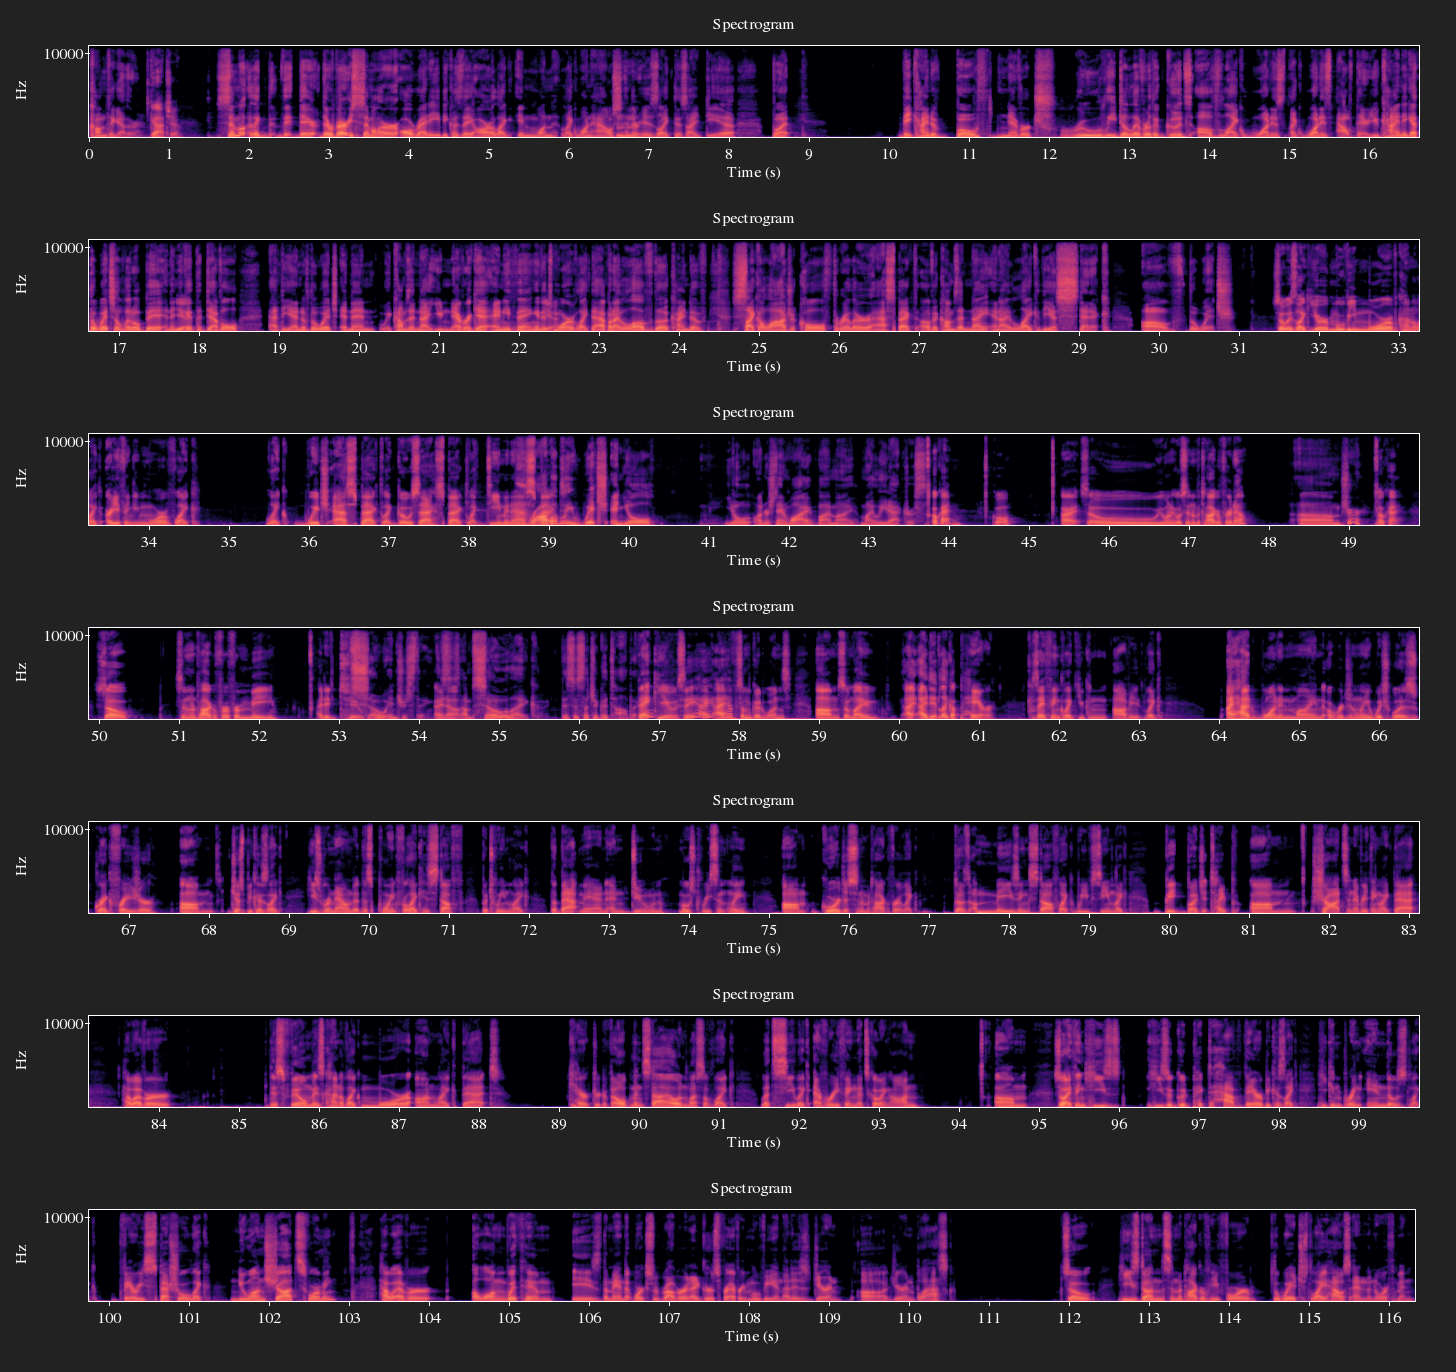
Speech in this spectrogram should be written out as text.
come together. Gotcha. Similar, like they're they're very similar already because they are like in one like one house, Mhm. and there is like this idea, but they kind of both never truly deliver the goods of like what is like what is out there. You kind of get the witch a little bit, and then you Yeah. get the devil at the end of the witch, and then it comes at night. You never get anything, and it's Yeah. more of like that. But I love the kind of psychological thriller aspect of it comes at night, and I like the aesthetic of the witch. So is like your movie more of kind of like are you thinking more of like like witch aspect, like ghost aspect, like demon aspect? Probably witch, and you'll you'll understand why by my my lead actress. Okay. Cool. All right. So you want to go cinematographer now? Um, sure. Okay. So cinematographer for me, I did two. So interesting. I This is- know. I'm so like this is such a good topic. Thank you. See, I, I have some good ones. Um, so my I, I did like a pair because I think like you can obvi like I had one in mind originally, which was Greig Fraser. Um, just because like he's renowned at this point for like his stuff between like the Batman and Dune most recently. Um, gorgeous cinematographer, like does amazing stuff. Like we've seen like big budget type um, shots and everything like that. However, this film is kind of like more on like that character development style and less of like let's see like everything that's going on. Um, so I think he's he's a good pick to have there because like he can bring in those like very special like nuance shots for me. However, along with him is the man that works with Robert Eggers for every movie, and that is Jarin uh, Jarin Blask. So he's done the cinematography for The Witch, Lighthouse, and The Northman,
